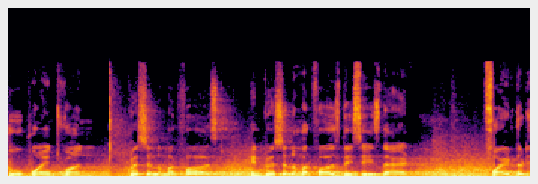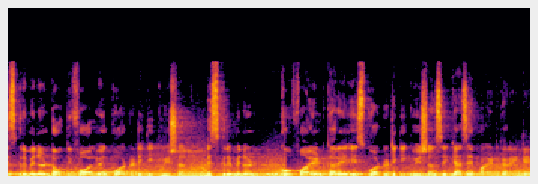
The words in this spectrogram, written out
2.1 question number first in question number first they says that find the discriminant of the following quadratic equation discriminant को find करें इस quadratic equation से कैसे find करेंगे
